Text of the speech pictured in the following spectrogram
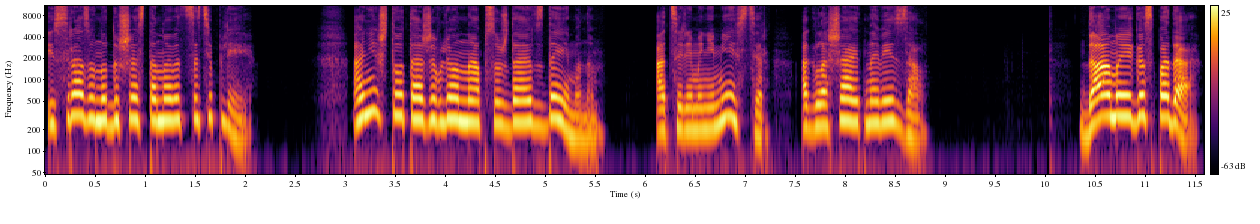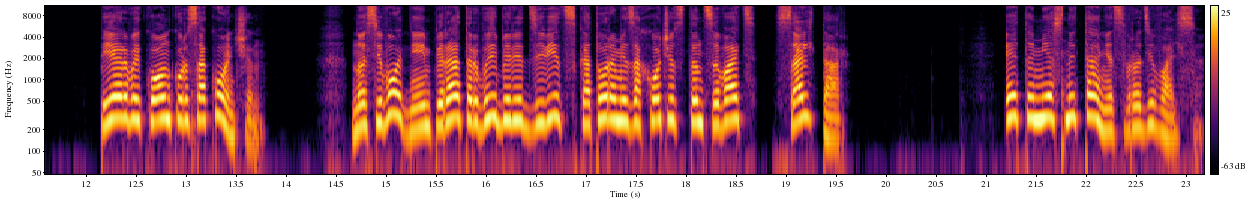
и сразу на душе становится теплее. Они что-то оживленно обсуждают с Деймоном, а церемонимейстер оглашает на весь зал. «Дамы и господа, первый конкурс окончен. Но сегодня император выберет девиц, с которыми захочет станцевать сальтар. Это местный танец вроде вальса,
